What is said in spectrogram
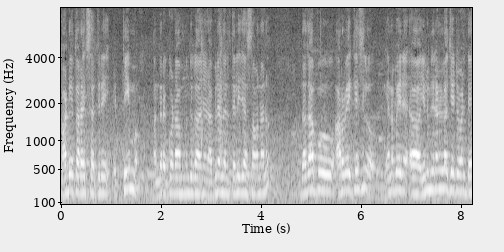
కార్డియోథొరాక్స్ సర్జరీ టీం అందరికి కూడా ముందుగా నేను అభినందనలు తెలియజేస్తా ఉన్నాను. దాదాపు అరవై కేసులు ఎనభై ఎనిమిది నెలల్లో చేయటం అంటే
